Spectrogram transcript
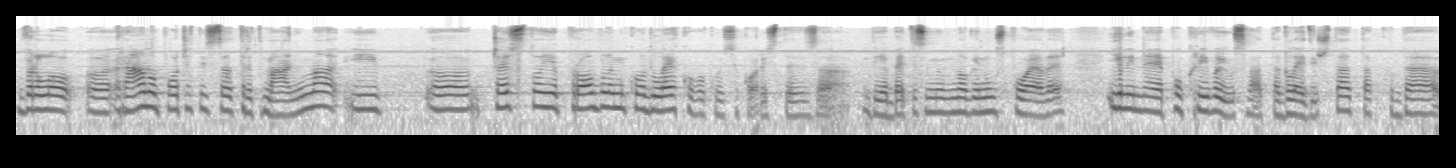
vrlo e, rano početi sa tretmanima i E, često je problem kod lekova koji se koriste za diabetes. Imaju mnoge nuspojave ili ne pokrivaju sva ta gledišta. Tako da,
